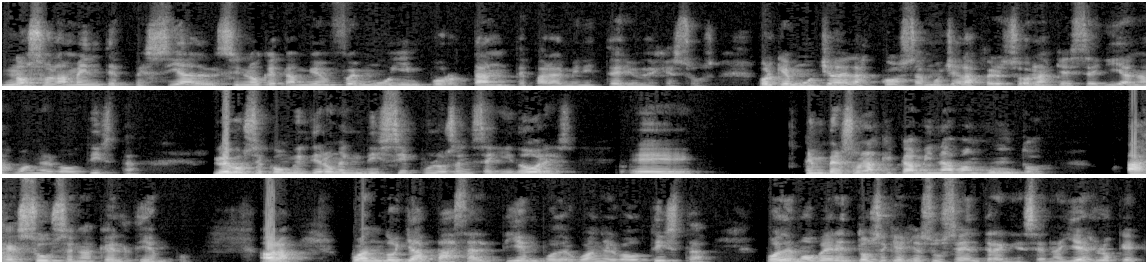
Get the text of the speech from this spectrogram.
no solamente especial, sino que también fue muy importante para el ministerio de Jesús. Porque muchas de las cosas, muchas de las personas que seguían a Juan el Bautista, luego se convirtieron en discípulos, en seguidores, eh, en personas que caminaban juntos a Jesús en aquel tiempo. Ahora, cuando ya pasa el tiempo de Juan el Bautista, podemos ver entonces que Jesús entra en escena. Y es lo que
